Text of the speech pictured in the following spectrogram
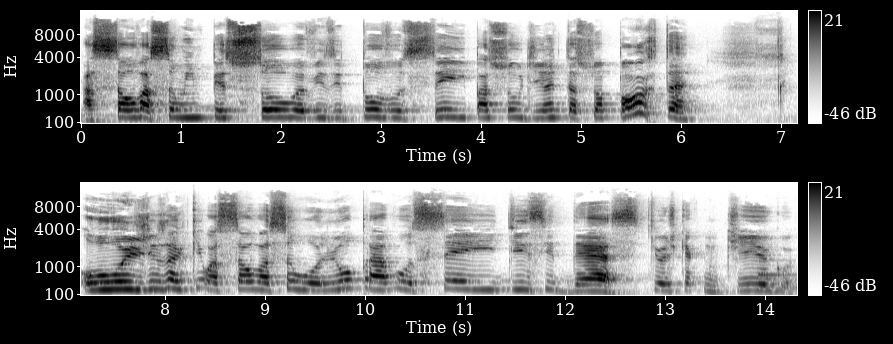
a salvação em pessoa visitou você e passou diante da sua porta. Hoje, Zaqueu, a salvação olhou para você e disse: Desce, que hoje quer contigo,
